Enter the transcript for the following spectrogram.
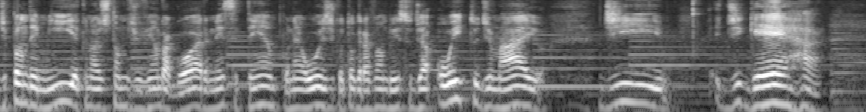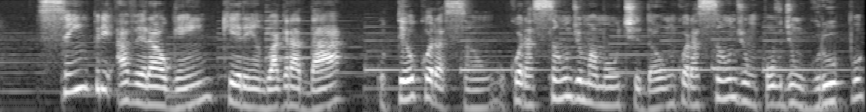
de pandemia que nós estamos vivendo agora, nesse tempo, né, hoje que eu estou gravando isso, dia 8 de maio, de, de guerra, sempre haverá alguém querendo agradar o teu coração, o coração de uma multidão, o coração de um povo, de um grupo,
